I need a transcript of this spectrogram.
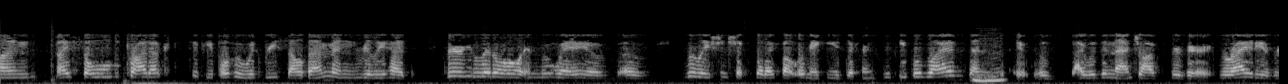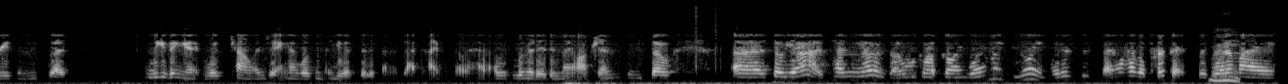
on. I sold products to people who would resell them, and really had very little in the way of, of relationships that I felt were making a difference in people's lives. And it was I was in that job for a very variety of reasons, but leaving it was challenging. I wasn't a U.S. citizen at that I, was limited in my options, and so. Uh, so yeah, ten years. I woke up going, "What am I doing? What is this? I don't have a purpose. Like, what am I?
